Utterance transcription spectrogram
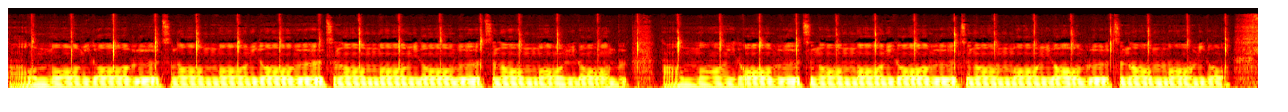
南無弥陀仏南無弥陀仏南無弥陀仏南無弥陀仏南無弥陀仏南無弥陀仏南無弥陀仏南無弥陀仏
